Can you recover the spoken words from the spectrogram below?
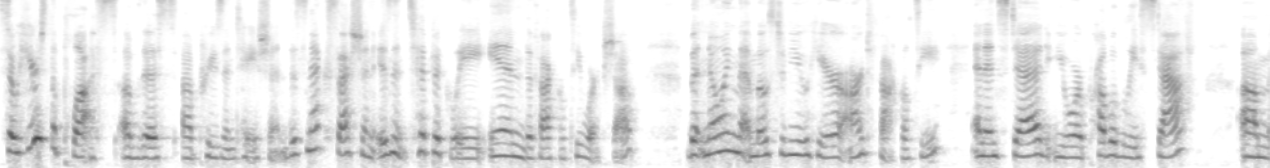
So here's the plus of this uh, presentation. This next session isn't typically in the faculty workshop, but knowing that most of you here aren't faculty and instead you're probably staff um,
